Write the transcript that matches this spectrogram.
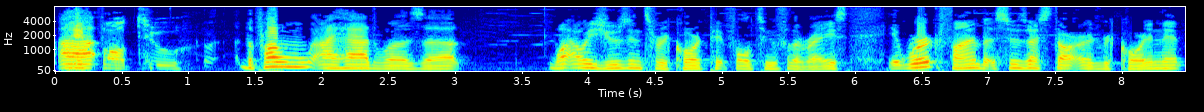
Uh, Pitfall 2. the problem I had was uh, what I was using to record Pitfall 2 for the race, it worked fine, but as soon as I started recording it,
